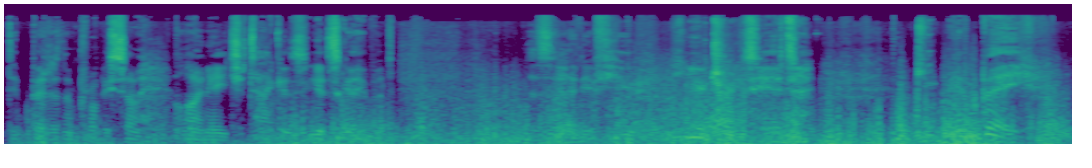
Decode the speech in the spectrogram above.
Did better than probably some Iron Age attackers years ago, but there's only a few yew trees here to keep me at bay.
